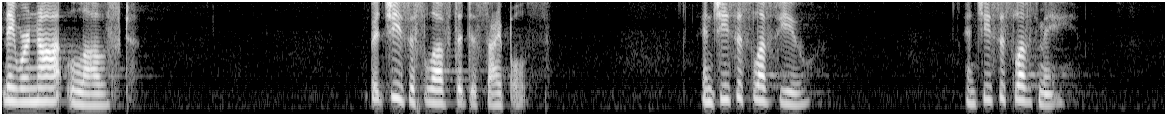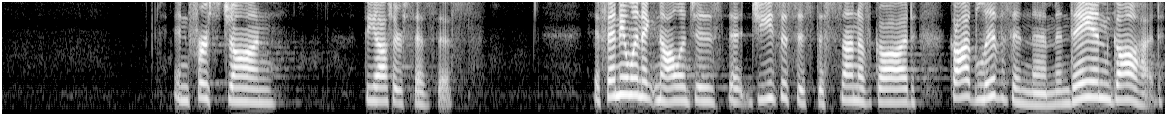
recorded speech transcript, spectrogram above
they were not loved. But Jesus loved the disciples. And Jesus loves you. And Jesus loves me. In 1 John the author says this If anyone acknowledges that Jesus is the Son of God, God lives in them and they in God.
